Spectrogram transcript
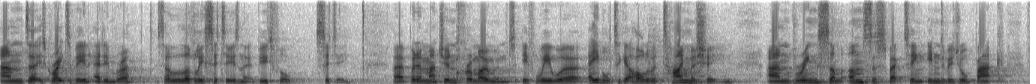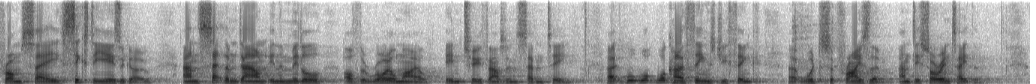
And uh, it's great to be in Edinburgh. It's a lovely city, isn't it? Beautiful city. Uh, but imagine for a moment if we were able to get hold of a time machine and bring some unsuspecting individual back from, say, 60 years ago and set them down in the middle of the Royal Mile in 2017. Uh, what, what, kind of things do you think uh, would surprise them and disorientate them?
